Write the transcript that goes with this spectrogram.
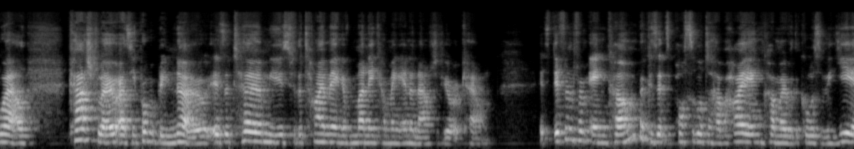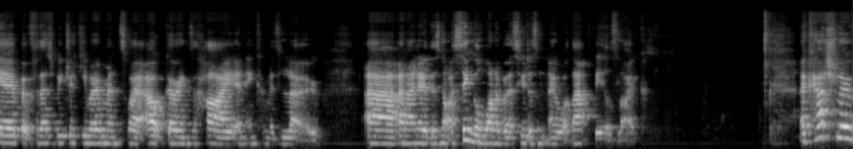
Well, Cash flow, as you probably know, is a term used for the timing of money coming in and out of your account. It's different from income because it's possible to have a high income over the course of a year, but for there to be tricky moments where outgoings are high and income is low. Uh, and I know there's not a single one of us who doesn't know what that feels like. A cash flow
